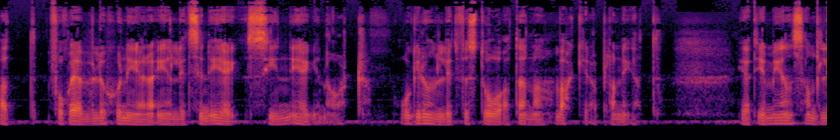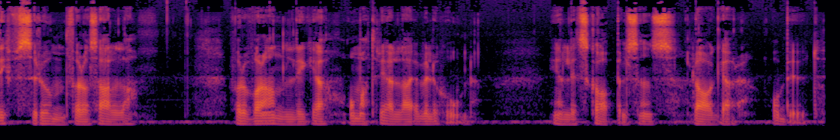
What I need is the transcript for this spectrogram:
att få evolutionera enligt sin, e sin egen art och grundligt förstå att denna vackra planet är ett gemensamt livsrum för oss alla, för vår andliga och materiella evolution enligt skapelsens lagar och bud.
